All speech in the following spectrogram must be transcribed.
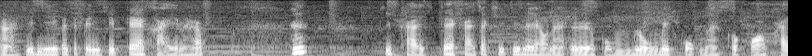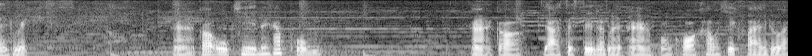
อ่าคลิปนี้ก็จะเป็นคลิปแก้ไขนะครับคลิปไขแก้ไขจากคลิปที่แล้วนะเออผมลงไม่ครบนะก็ขออภัยด้วยอ่าก็โอเคนะครับผมอ่าก็ยาเสร็จสิ้นแล้วนะอ่าผมขอเข้าเช็คไฟล์ด้วย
